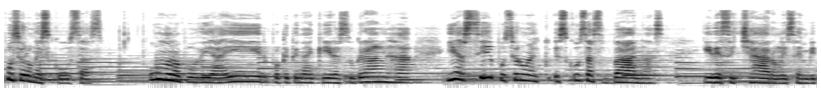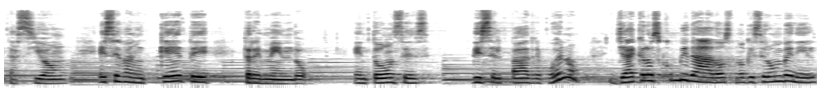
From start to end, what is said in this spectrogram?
pusieron excusas. Uno no podía ir porque tenía que ir a su granja y así pusieron excusas vanas y desecharon esa invitación, ese banquete tremendo. Entonces dice el padre, bueno, ya que los convidados no quisieron venir,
